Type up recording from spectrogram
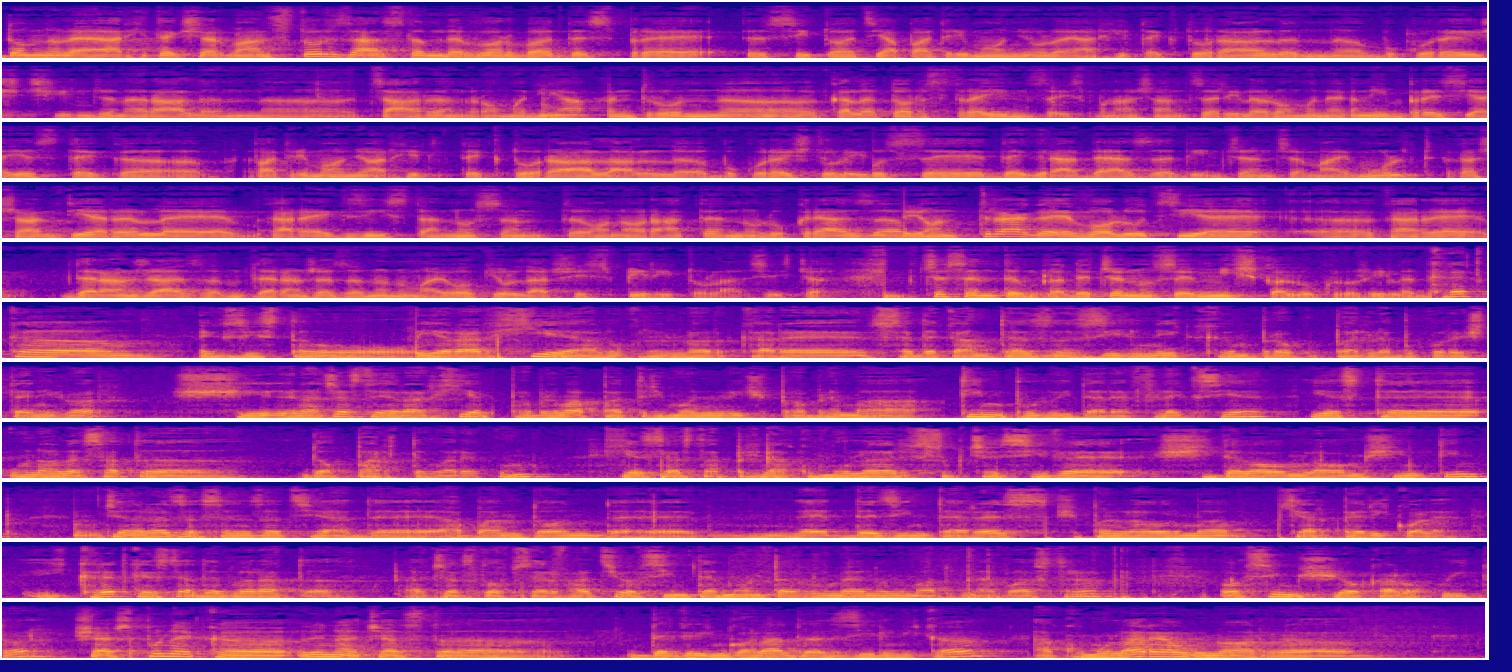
Domnule arhitect Șerban Sturza, stăm de vorbă despre situația patrimoniului arhitectural în București și în general în uh, țară, în România. Într-un uh, călător străin, să-i spun așa, în țările române, impresia este că patrimoniul arhitectural al Bucureștiului se degradează din ce în ce mai mult, că șantierele care există nu sunt onorate, nu lucrează. E o întreagă evoluție uh, care deranjează, nu deranjează nu numai ochiul, dar și spiritul, a zice. Ce se întâmplă? De ce nu se mișcă lucrurile? Cred că există o ierarhie a lucrurilor care se decantează zilnic în preocupările bucureștenilor și în această ierarhie problema patrimoniului și problema timpului de reflexie este una lăsată deoparte oarecum. Este asta prin acumulări succesive și de la om la om și în timp? Generează senzația de abandon, de dezinteres și până la urmă chiar pericole. Cred că este adevărată această observație, o simte multă lume, nu numai dumneavoastră, o simt și eu ca locuitor. Și aș spune că în această degringoladă zilnică, acumularea unor uh,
